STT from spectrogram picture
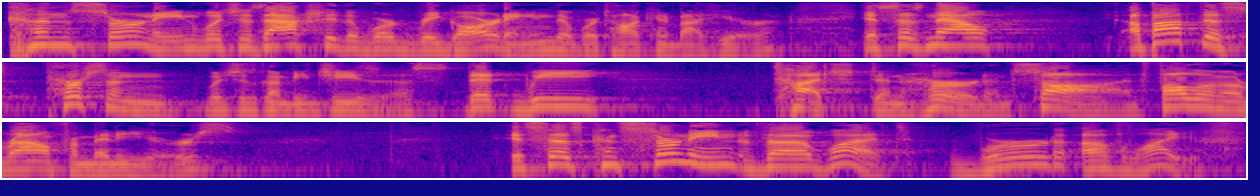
concerning, which is actually the word regarding that we're talking about here. It says, now, about this person, which is going to be Jesus, that we touched and heard and saw and followed him around for many years. It says concerning the what? Word of life.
